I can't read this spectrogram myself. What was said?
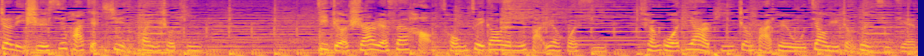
这里是新华简讯，欢迎收听。记者十二月三号从最高人民法院获悉，全国第二批政法队伍教育整顿期间，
